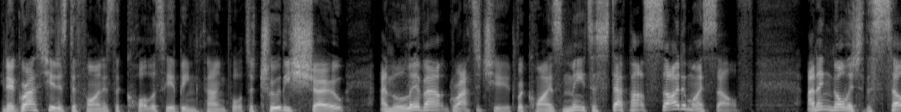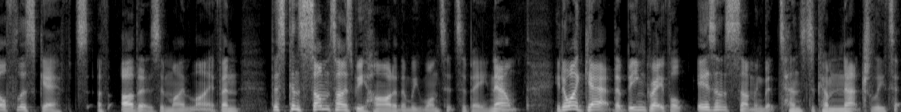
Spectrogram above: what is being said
You know, gratitude is defined as the quality of being thankful. To truly show and live out gratitude requires me to step outside of myself and acknowledge the selfless gifts of others in my life. And this can sometimes be harder than we want it to be. Now, you know, I get that being grateful isn't something that tends to come naturally to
